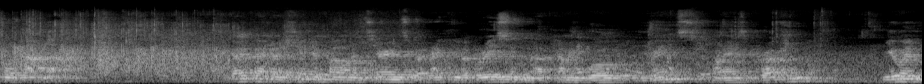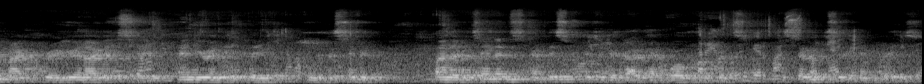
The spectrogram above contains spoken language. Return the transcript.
from APNA. GOPAC and senior parliamentarians were active at recent and upcoming world events on anti-corruption. UN through UNODC and UNDP in the Pacific funded attendance at this particular GOPAC World Conference for seven Pacific MPs.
